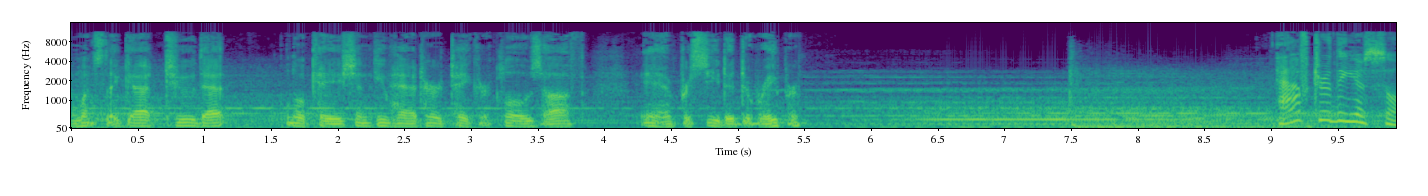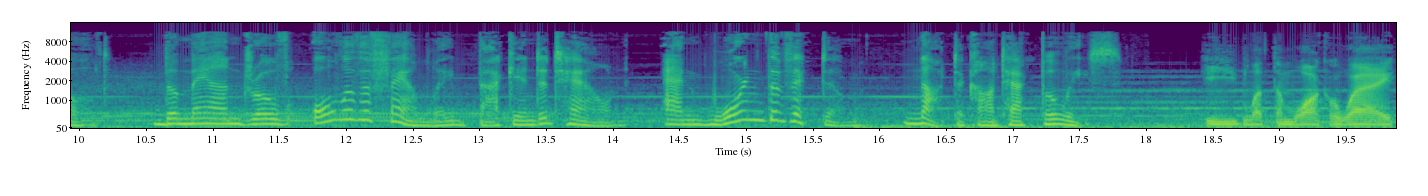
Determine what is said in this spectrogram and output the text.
Once they got to that location, he had her take her clothes off and proceeded to rape her. After the assault, the man drove all of the family back into town and warned the victim not to contact police. he let them walk away.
